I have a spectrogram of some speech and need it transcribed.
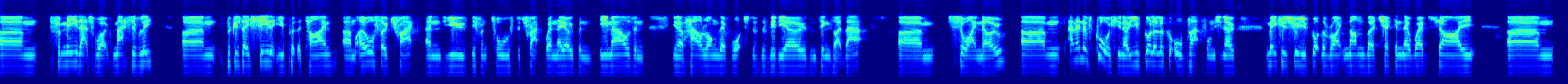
Um, for me, that's worked massively um, because they see that you put the time. Um, I also track and use different tools to track when they open emails and you know how long they've watched of the videos and things like that. Um, so I know. Um, and then of course, you know, you've got to look at all platforms. You know, making sure you've got the right number, checking their website. Um,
